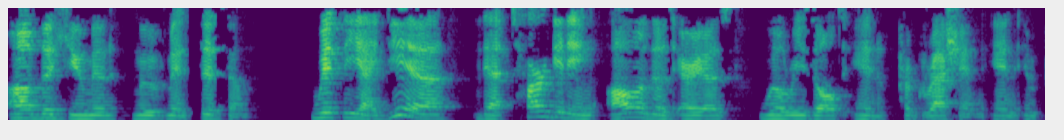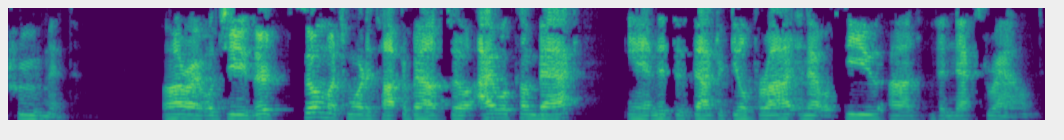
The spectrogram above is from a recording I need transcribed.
of the human movement system. With the idea that targeting all of those areas will result in progression, in improvement. All right, well, geez, there's so much more to talk about, so I will come back. And this is Dr. Gil Perrott, and I will see you on the next round.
